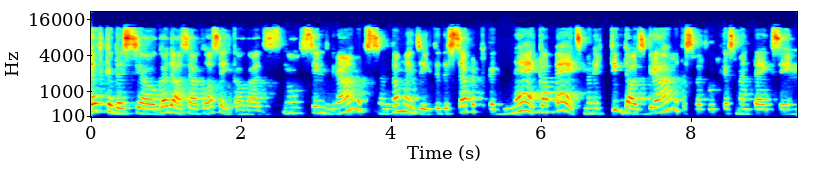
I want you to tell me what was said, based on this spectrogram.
tad, kad es jau gadā sāku lasīt kaut kādas nu, simts grāmatas un tam līdzīgi, tad es sapratu, ka nē, kāpēc man ir tik daudz grāmatas, varbūt, kas man, teiksim,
